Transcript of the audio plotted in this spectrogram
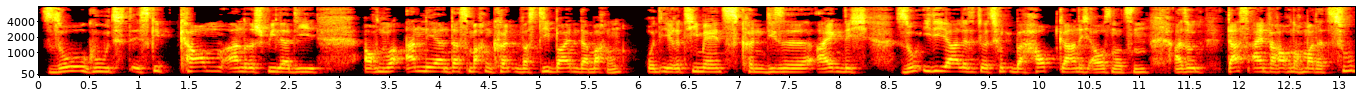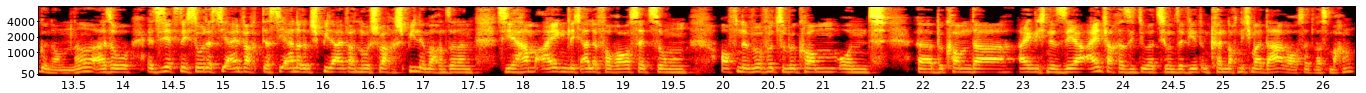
so gut. Es gibt kaum andere Spieler, die auch nur annähernd das machen könnten, was die beiden da machen und ihre Teammates können diese eigentlich so ideale Situation überhaupt gar nicht ausnutzen. Also das einfach auch nochmal dazugenommen. Ne? Also es ist jetzt nicht so, dass die einfach, dass die anderen Spieler einfach nur schwache Spiele machen, sondern sie haben eigentlich alle Voraussetzungen, offene Würfe zu bekommen und äh, bekommen da eigentlich eine sehr einfache Situation serviert und können noch nicht mal daraus etwas machen.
